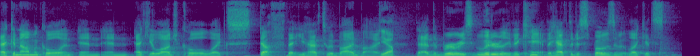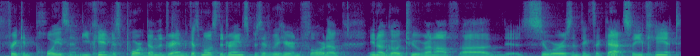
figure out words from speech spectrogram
economical and and, and ecological like stuff that you have to abide by. Yeah. That the breweries literally they can't. They have to dispose of it like it's freaking poison. You can't just pour it down the drain because most of the drains, specifically here in Florida, you know, go to runoff uh, sewers and things like that. So you can't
